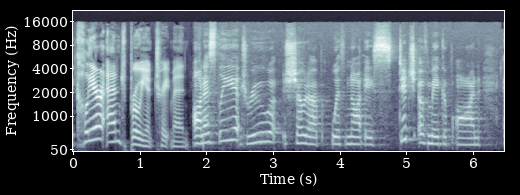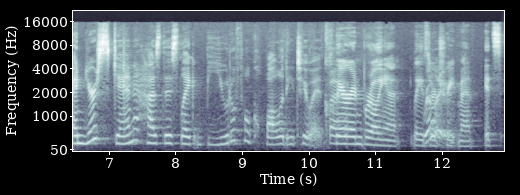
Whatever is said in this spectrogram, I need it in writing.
the clear and brilliant treatment. Honestly, Drew showed up with not a stitch of makeup on, and your skin has this like beautiful quality to it. clear and brilliant laser Really? treatment. It's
